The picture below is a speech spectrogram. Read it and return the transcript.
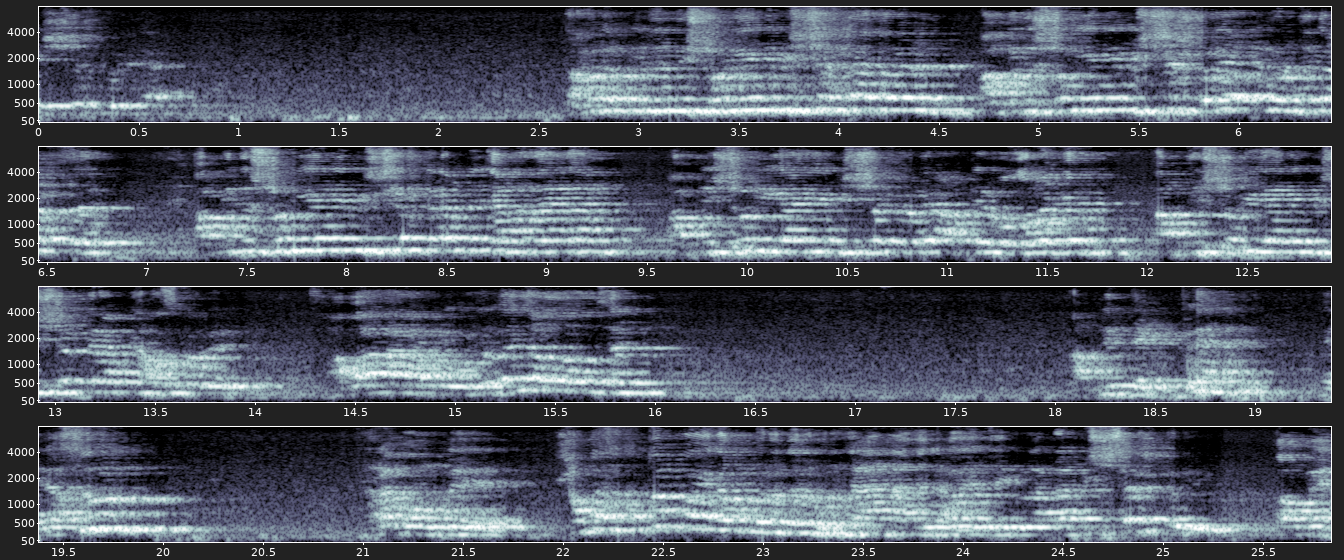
বিশ্বাস করি না। তাহলে আপনি যদি বিশ্বাস না করেন, আপনি তো বিশ্বাস করে আপনি আপনি তো বিশ্বাস করে আপনি জানা যায় না। আপনি বিশ্বাস করে আপনি রোজা রাখেন। আপনি বিশ্বাস করে আপনি হজ করেন আবার আপনি বলছেন। আপনি দেখবেন রাসূল, তারা বলবে, সমস্ত হয়, যেগুলো আমরা বিশ্বাস করি তবে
